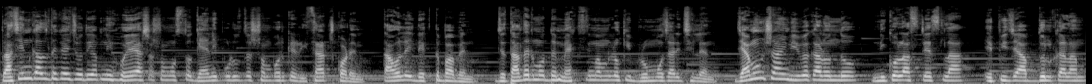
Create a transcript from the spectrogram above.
প্রাচীনকাল থেকেই যদি আপনি হয়ে আসা সমস্ত জ্ঞানী পুরুষদের সম্পর্কে রিসার্চ করেন, তাহলেই দেখতে পাবেন যে তাদের মধ্যে ম্যাক্সিমাম লোকই ব্রহ্মচারী ছিলেন। যেমন স্বামী বিবেকানন্দ, নিকোলাস টেসলা এপিজে আব্দুল কালাম,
